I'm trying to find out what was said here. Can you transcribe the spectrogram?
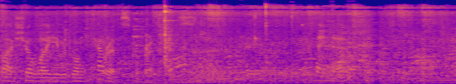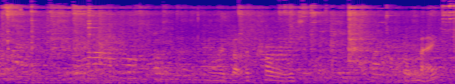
Quite sure why you would want carrots for breakfast. Hey ho. And we've got the cold buffet. Yeah.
